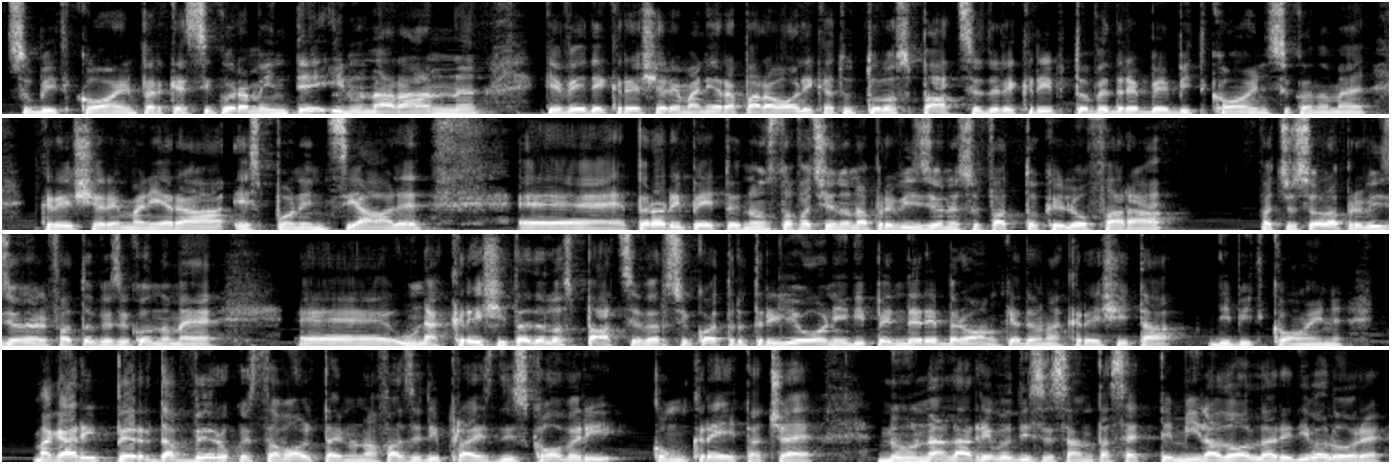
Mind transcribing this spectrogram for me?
su Bitcoin, perché sicuramente in una run che vede crescere in maniera parabolica tutto lo spazio delle cripto vedrebbe Bitcoin, secondo me, crescere in maniera esponenziale. Eh, però ripeto, non sto facendo una previsione sul fatto che lo farà, Faccio solo la previsione del fatto che secondo me eh, una crescita dello spazio verso i 4 trilioni dipenderebbero anche da una crescita di Bitcoin. Magari per davvero questa volta in una fase di price discovery concreta, cioè non all'arrivo di 67 mila dollari di valore,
